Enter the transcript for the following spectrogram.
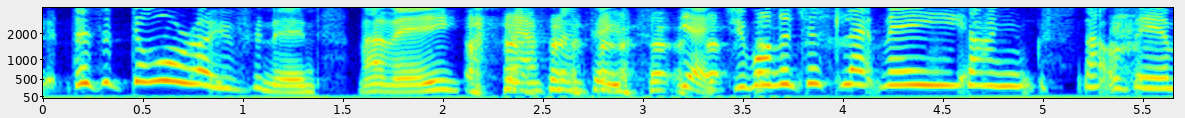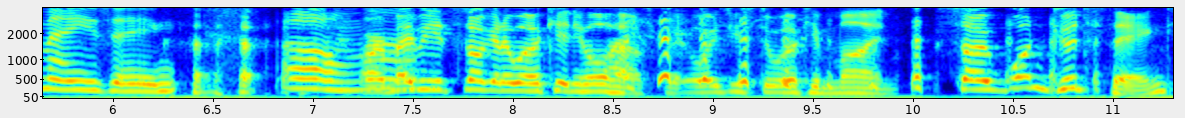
loo, there's a door opening. Mummy, have some food? yeah, do you want to just let me? Thanks, that would be amazing. Oh, man. Or maybe it's not going to work in your house, but it always used to work in mine. So, one good thing,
